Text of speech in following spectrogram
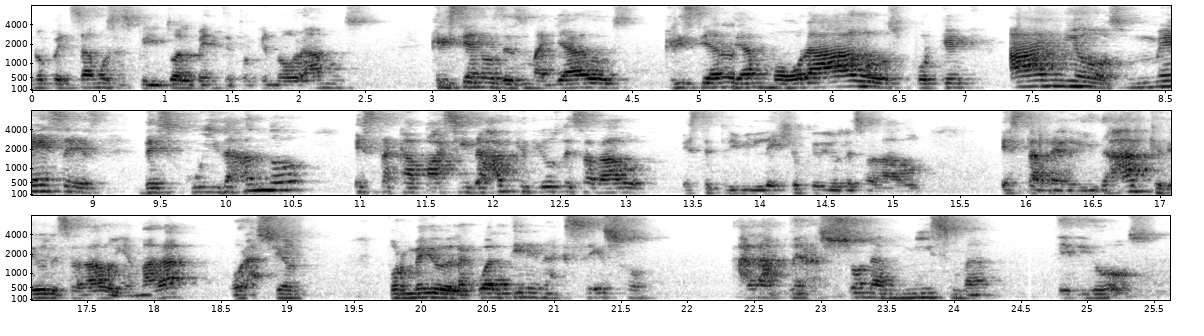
no pensamos espiritualmente porque no oramos. Cristianos desmayados, cristianos ya morados porque años, meses descuidando esta capacidad que Dios les ha dado, este privilegio que Dios les ha dado, esta realidad que Dios les ha dado llamada oración, por medio de la cual tienen acceso a la persona misma de Dios.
